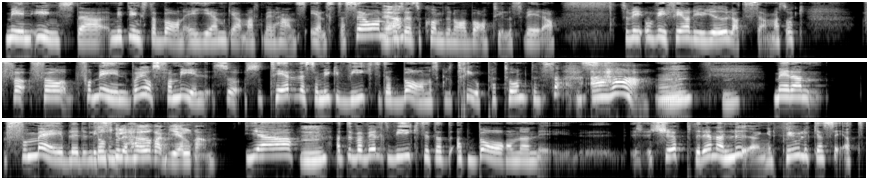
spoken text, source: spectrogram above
Min yngsta, mitt yngsta barn är jämngammalt med hans äldsta son Ja. och sen så kom det några barn till och så vidare. Så vi, och vi firade ju jular tillsammans. Och för, för, för min brors familj så, så tedde det sig mycket viktigt att barnen skulle tro på att tomten fanns. Aha! Mm. Medan för mig blev det De liksom... skulle höra bjällran. Ja, att det var väldigt viktigt att, att barnen eh, köpte denna lögn på olika sätt.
